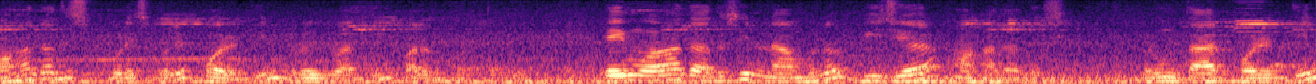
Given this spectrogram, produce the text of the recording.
মহাদ্বাদশী পড়েছে বলে পরের দিন রবিবার দিন পালন করতে হবে। এই মহাদ্বাদশীর নাম হলো বিজয়া মহাদ্বাদশী এবং তার পরের দিন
